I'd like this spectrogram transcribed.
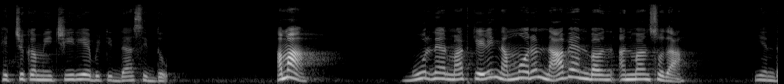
ಹೆಚ್ಚು ಕಮ್ಮಿ ಚೀರಿಯೇ ಬಿಟ್ಟಿದ್ದ ಸಿದ್ದು. ಅಮ್ಮ ಮೂರನೇವ್ರ ಮಾತು ಕೇಳಿ ನಮ್ಮವರನ್ನು ನಾವೇ ಅನ್ಬ ಅನುಮಾನಿಸೋದಾ ಎಂದ.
